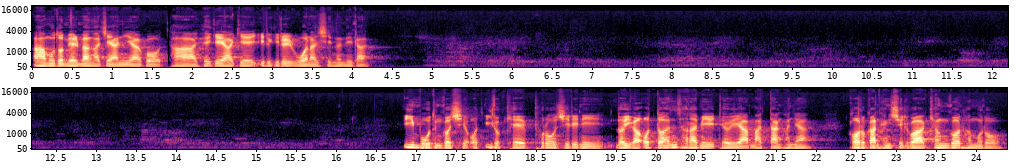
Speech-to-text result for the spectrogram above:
아무도 멸망하지 아니하고 다 회개하기에 이르기를 원하시느니라. 이 모든 것이 어- 이렇게 부러지리니 너희가 어떠한 사람이 되어야 마땅하냐 거룩한 행실과 경건함으로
